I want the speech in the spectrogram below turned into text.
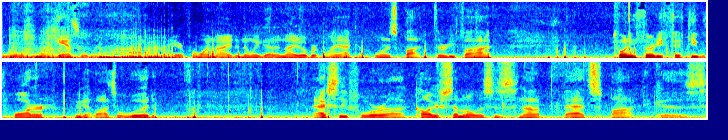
We canceled it. We here for one night and then we got a night over at Myakka. We're in spot 35, 20, 30, 50 with water. We got lots of wood. Actually, for uh, Collier Seminole, this is not a bad spot because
